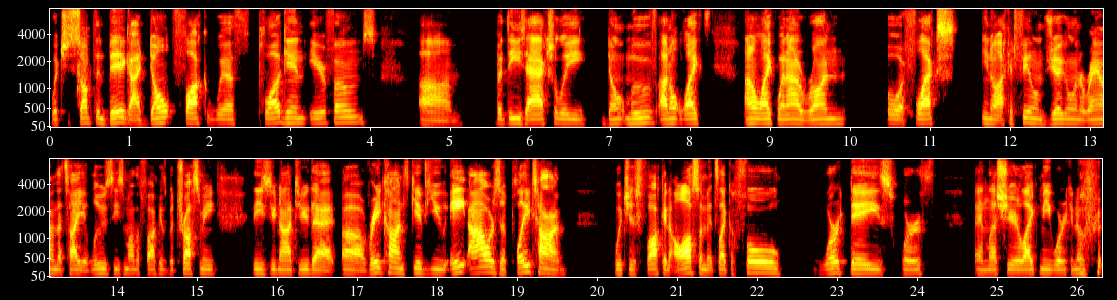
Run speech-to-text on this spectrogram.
which is something big. I don't fuck with plug-in earphones. Um, but these actually don't move. I don't like I don't like when I run or flex, you know, I could feel them jiggling around. That's how you lose these motherfuckers. But trust me, these do not do that. Uh Raycons give you eight hours of playtime, which is fucking awesome. It's like a full work day's worth, unless you're like me working over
